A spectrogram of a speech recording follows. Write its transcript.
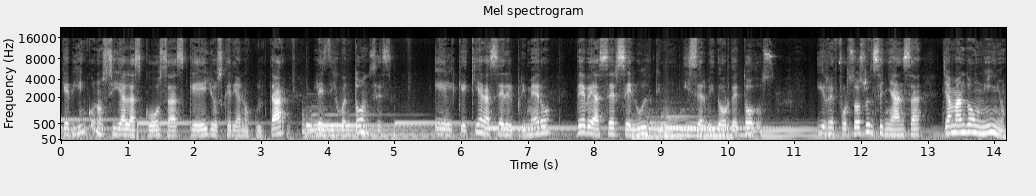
que bien conocía las cosas que ellos querían ocultar, les dijo entonces, el que quiera ser el primero debe hacerse el último y servidor de todos. Y reforzó su enseñanza llamando a un niño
